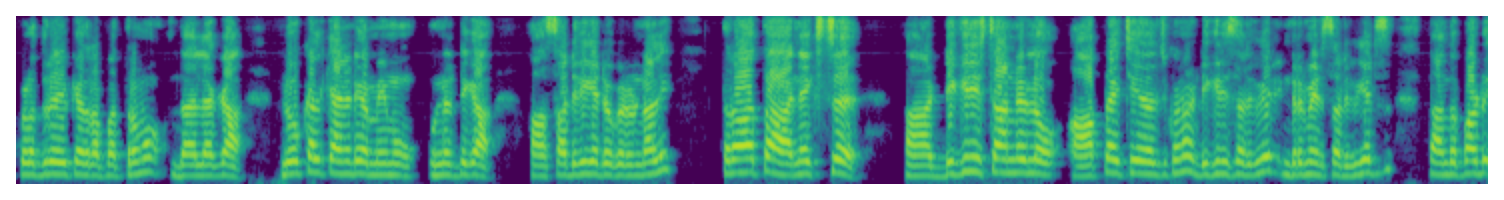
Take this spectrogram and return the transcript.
కుల ధృవీకరణ పత్రము దాని లేక లోకల్ క్యాండిడేట్గా మేము ఉన్నట్టుగా ఆ సర్టిఫికేట్ ఒకటి ఉండాలి. తర్వాత నెక్స్ట్ డిగ్రీ స్టాండర్డ్లో అప్లై చేయదలుచుకున్న డిగ్రీ సర్టిఫికేట్ ఇంటర్మీడియట్ సర్టిఫికేట్స్ దాంతోపాటు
